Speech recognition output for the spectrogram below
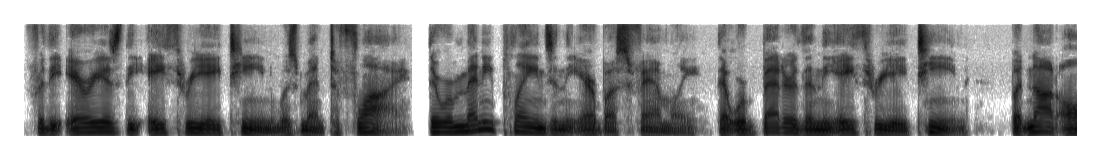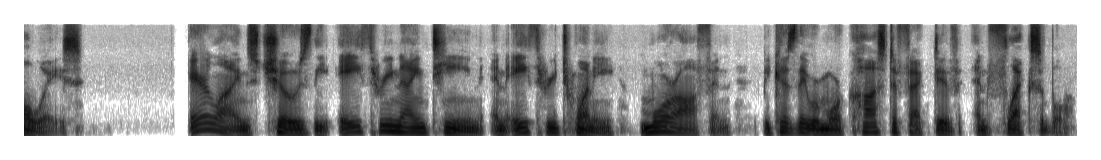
for the areas the A318 was meant to fly. There were many planes in the Airbus family that were better than the A318, but not always. Airlines chose the A319 and A320 more often because they were more cost effective and flexible.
